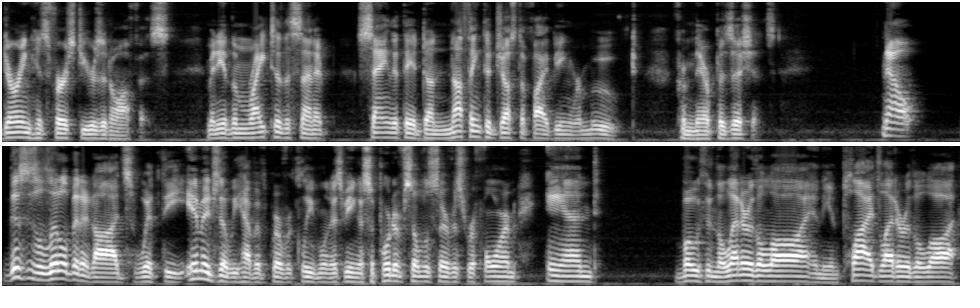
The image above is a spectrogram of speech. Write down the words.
during his first years in office. Many of them write to the Senate saying that they had done nothing to justify being removed from their positions. Now, this is a little bit at odds with the image that we have of Grover Cleveland as being a supporter of civil service reform and both in the letter of the law and the implied letter of the law.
